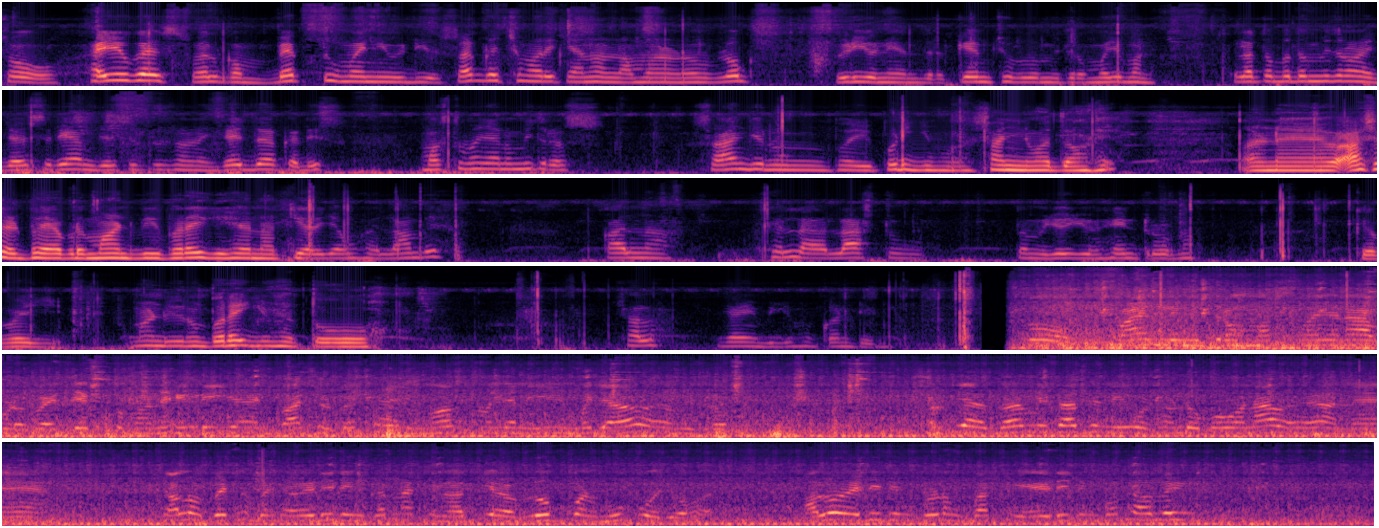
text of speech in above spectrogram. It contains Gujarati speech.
So hi guys welcome back to my new video સ્વાગત છે મારી ચેનલ અમારા નવો બ્લોગ વિડીયોની અંદર. કેમ છો બધા મિત્રો? મજામાં? પહેલાં તો બધા મિત્રોને જય શ્રી રામ, જય શ્રી કૃષ્ણ જય દ્વારકાધીશ. મસ્ત મજાનું મિત્ર, સાંજનું ભાઈ પડી ગયું સાંજનું વાતાવરણ છે. અને આષાઢ ભાઈ આપણે માંડવી ભરાઈ ગઈ છે અને અત્યારે જવું હોય લાંબે. કાલના છેલ્લા લાસ્ટ તમે જોયું ઇન્ટ્રોનો કે ભાઈ માંડવીનું ભરાઈ ગયું છે તો ચાલો જાય બીજું હું કન્ટિન્યુ ફાઇનલી મિત્રો, મસ્ત મજાના આપણે ભાઈ ટેક્સમાં નીકળી ગયા પાછળ બેસાય મસ્ત મજાની એવી મજા આવે મિત્રો. અત્યારે ગરમી સાથે ને એવો ઠંડો પવન આવે અને ચાલો બેઠા બેઠા એડિટિંગ કરી નાખીને અત્યારે બ્લોગ પણ મૂકવો જો હોય. હાલો એડિટિંગ થોડુંક બાકી એડિટિંગ પતાવ લઈ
